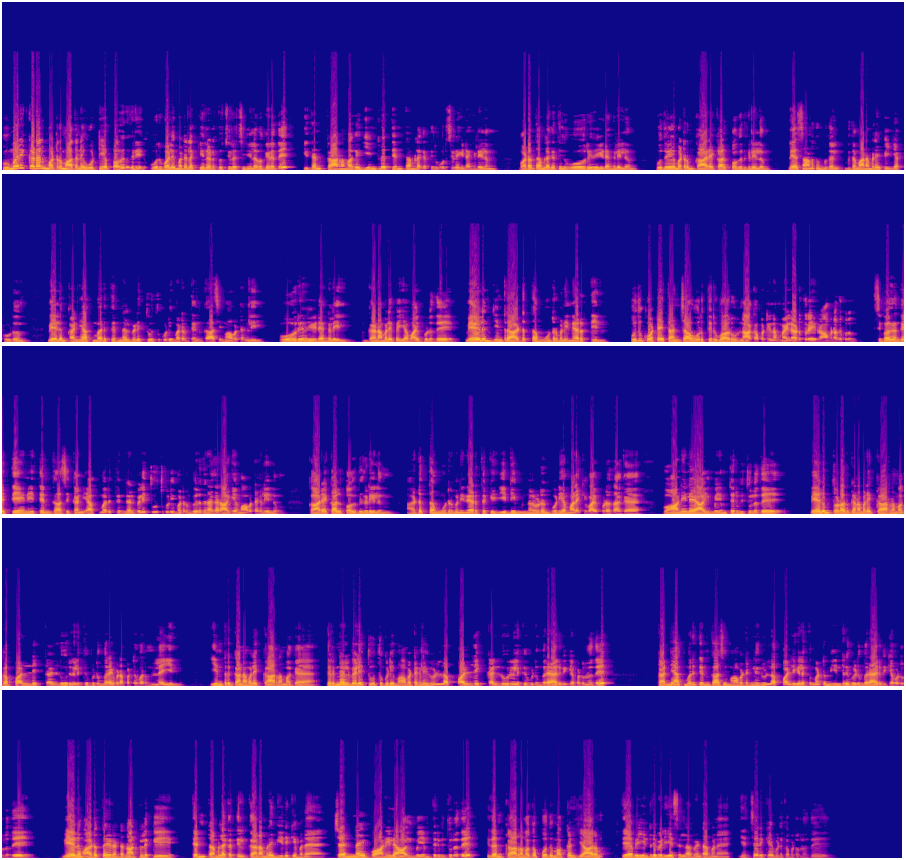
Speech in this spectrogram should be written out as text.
குமரிக்கடல் மற்றும் அதனை ஒட்டிய பகுதிகளில் ஒரு வளிமண்டல கீழடுக்கு சுழற்சி நிலவுகிறது. இதன் காரணமாக இன்று தென் தமிழகத்தில் ஒரு சில இடங்களிலும் வட தமிழகத்தில் ஓரிரு இடங்களிலும் புதுவை மற்றும் காரைக்கால் பகுதிகளிலும் லேசானது முதல் மிதமான மழை பெய்யக்கூடும். மேலும் கன்னியாகுமரி திருநெல்வேலி தூத்துக்குடி மற்றும் தென்காசி மாவட்டங்களில் ஓரிரு இடங்களில் கனமழை பெய்ய வாய்ப்புள்ளது. மேலும் இன்று அடுத்த மூன்று மணி நேரத்தில் புதுக்கோட்டை தஞ்சாவூர் திருவாரூர் நாகப்பட்டினம் மயிலாடுதுறை ராமநாதபுரம் சிவகங்கை தேனி தென்காசி கன்னியாகுமரி திருநெல்வேலி தூத்துக்குடி மற்றும் விருதுநகர் ஆகிய மாவட்டங்களிலும் காரைக்கால் பகுதிகளிலும் அடுத்த மூன்று மணி நேரத்துக்கு இடி மின்னலுடன் கூடிய மழைக்கு வாய்ப்புள்ளதாக வானிலை ஆய்வு மையம் தெரிவித்துள்ளது. மேலும் தொடர் கனமழை காரணமாக பள்ளி கல்லூரிகளுக்கு விடுமுறை விடப்பட்டு வரும் நிலையில் இன்று கனமழை காரணமாக திருநெல்வேலி தூத்துக்குடி மாவட்டங்களில் உள்ள பள்ளி கல்லூரிகளுக்கு விடுமுறை அறிவிக்கப்பட்டுள்ளது. கன்னியாகுமரி தென்காசி மாவட்டங்களில் உள்ள பள்ளிகளுக்கு மட்டும் இன்று விடுமுறை அறிவிக்கப்பட்டுள்ளது. மேலும் அடுத்த இரண்டு நாட்களுக்கு தென் தமிழகத்தில் கனமழை நீடிக்கும் என சென்னை வானிலை ஆய்வு மையம் தெரிவித்துள்ளது. இதன் காரணமாக பொதுமக்கள் யாரும் தேவையின்றி வெளியே செல்ல வேண்டாம் என எச்சரிக்கை விடுக்கப்பட்டுள்ளது.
